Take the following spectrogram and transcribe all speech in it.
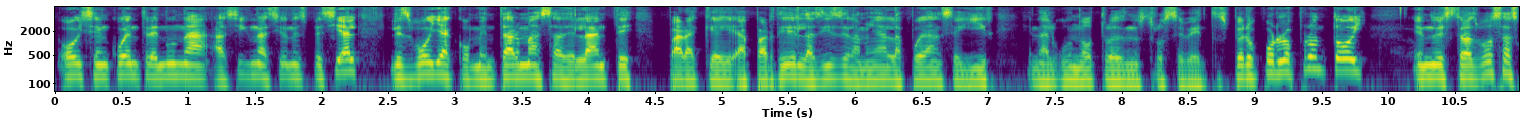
hoy se encuentra en una asignación especial. Les voy a comentar más adelante para que a partir de las 10 de la mañana la puedan seguir en algún otro de nuestros eventos. Pero por lo pronto hoy en nuestras voces,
